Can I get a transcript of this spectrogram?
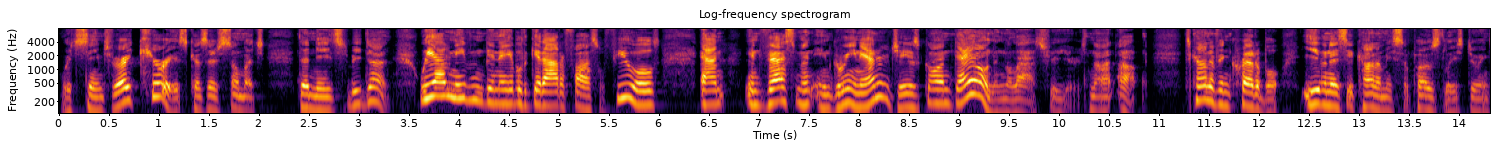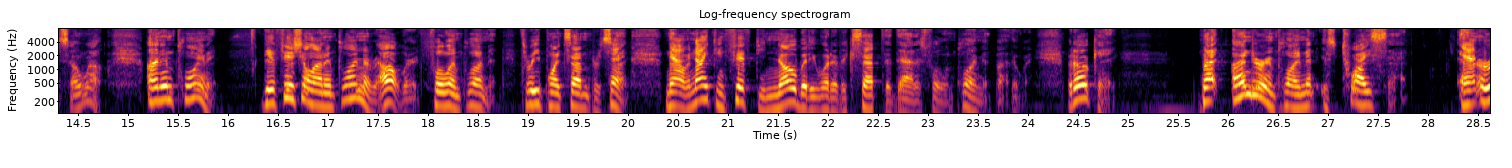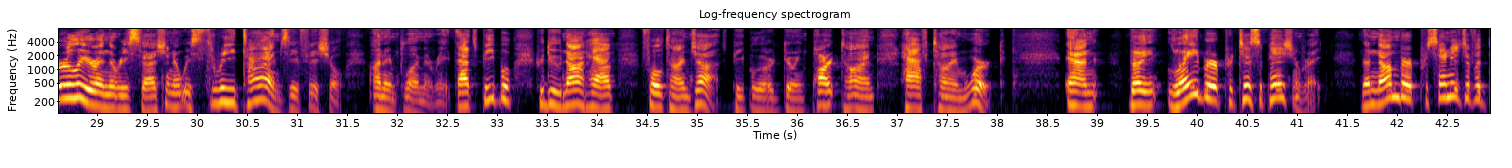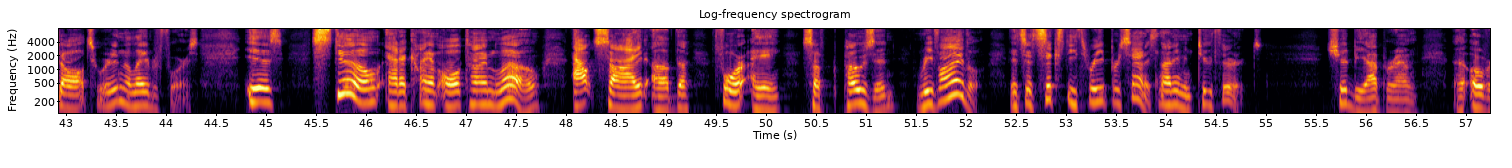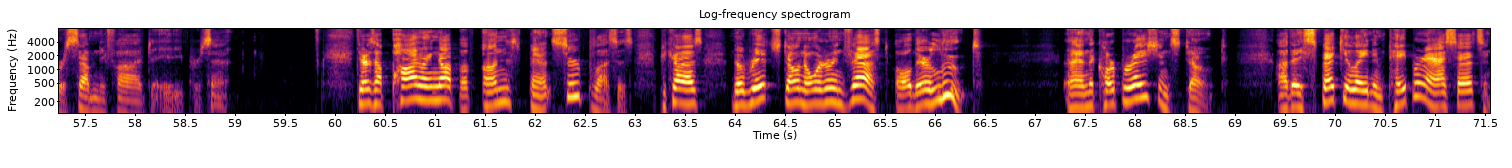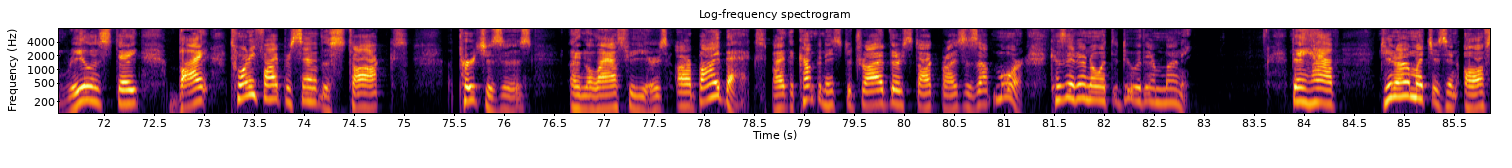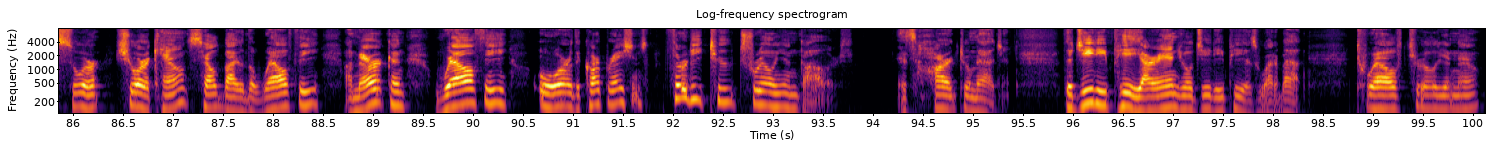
which seems very curious because there's so much that needs to be done. We haven't even been able to get out of fossil fuels, and investment in green energy has gone down in the last few years, not up. It's kind of incredible, even as the economy supposedly is doing so well. Unemployment. The official unemployment rate, oh, we're at full employment, 3.7%. Now, in 1950, nobody would have accepted that as full employment, by the way. But okay. But underemployment is twice that. And earlier in the recession, it was three times the official unemployment rate. That's people who do not have full time jobs, people who are doing part time, half time work. And the labor participation rate, the number, percentage of adults who are in the labor force, is still at a kind of all time low outside of the, for a supposed revival. It's at 63%. It's not even two thirds. Should be up around uh, over 75 to 80%. There's a piling up of unspent surpluses because the rich don't where to invest all their loot, and the corporations don't. Uh, they speculate in paper assets and real estate. Buy 25% of the stocks purchases in the last few years are buybacks by the companies to drive their stock prices up more because they don't know what to do with their money. They have, do you know how much is in offshore shore accounts held by the wealthy, American wealthy, or the corporations? $32 trillion. It's hard to imagine. The GDP, our annual GDP is what, about 12 trillion now?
